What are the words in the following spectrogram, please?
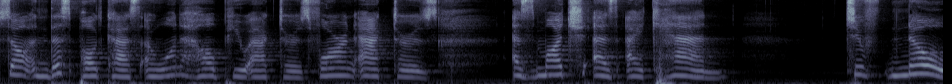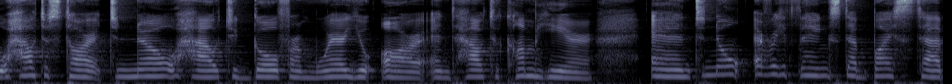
So in this podcast i want to help you actors foreign actors as much as i can to know how to start to know how to go from where you are and how to come here and to know everything step by step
